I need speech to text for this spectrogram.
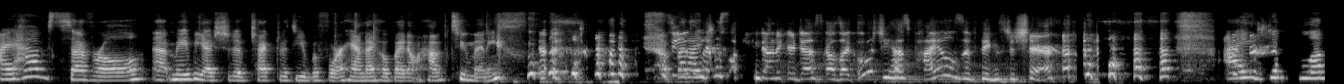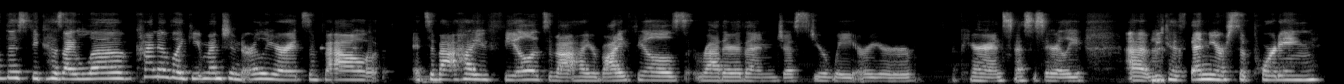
I have several uh, maybe i should have checked with you beforehand. I hope i don't have too many but I just looking down at your desk, I was like, "Oh, she has piles of things to share." I just love this because I love kind of like you mentioned earlier. It's about it's about how you feel. It's about how your body feels, rather than just your weight or your appearance necessarily. Uh, mm-hmm. because then you're supporting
